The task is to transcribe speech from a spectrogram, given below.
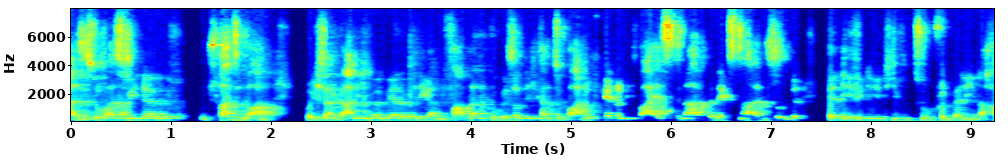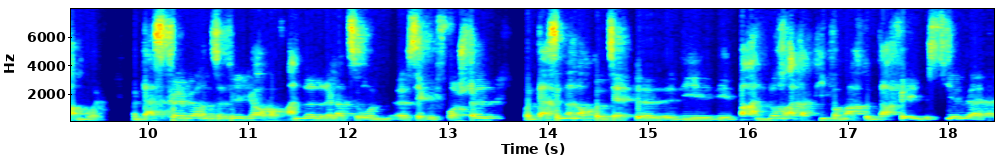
Also sowas wie eine Straßenbahn, wo ich dann gar nicht mehr mehr oder weniger an den Fahrplan gucke, sondern ich kann zum Bahnhof gehen und ich weiß, innerhalb der nächsten halben Stunde wird definitiv ein Zug von Berlin nach Hamburg. Und das können wir uns natürlich auch auf anderen Relationen äh, sehr gut vorstellen. Und das sind dann auch Konzepte, die die Bahn noch attraktiver macht. Und dafür investieren wir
